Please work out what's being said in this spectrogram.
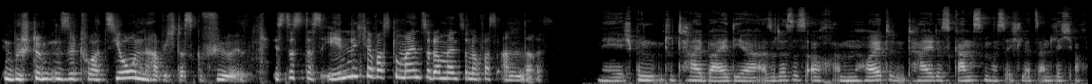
In bestimmten Situationen habe ich das Gefühl. Ist das das Ähnliche, was du meinst, oder meinst du noch was anderes? Nee, ich bin total bei dir. Also das ist auch ähm, heute ein Teil des Ganzen, was ich letztendlich auch,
